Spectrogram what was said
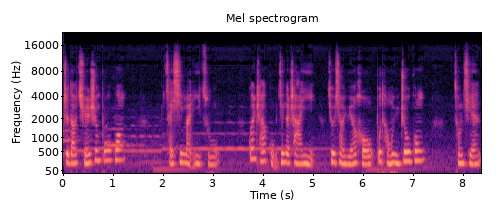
直到全身剥光。才心满意足。观察古今的差异，就像猿猴不同于周公。从前，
